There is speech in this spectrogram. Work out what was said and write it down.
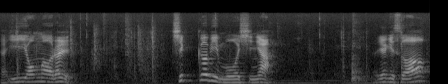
자, 이 용어를 직급이 무엇이냐? 여기서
